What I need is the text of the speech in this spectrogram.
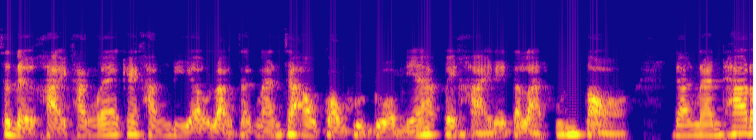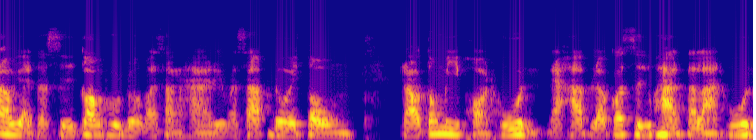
เสนอขายครั้งแรกแค่ครั้งเดียว หลังจากนั้นจะเอากองทุนรวมนี้ไปขายในตลาดหุ้นต่อ ดังนั้นถ้าเราอยากจะซื้อกองทุนรวมอสังหาริมทรัพย์โดยตรง เราต้องมีพอร์ตหุ้นนะครับแล้วก็ซื้อผ่านตลาดหุ้น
